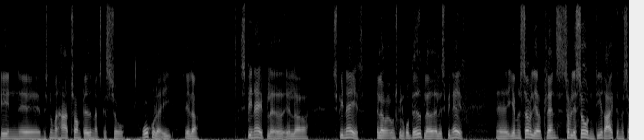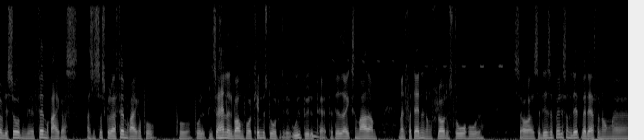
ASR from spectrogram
en, øh, hvis nu man har et tomt bed, man skal så rucola i, eller spinatblade, eller spinat, eller undskyld, rødbedeblade, eller spinat, øh, jamen så vil jeg plante, så vil jeg så dem direkte, men så vil jeg så dem med fem rækker. Altså så skal der være fem rækker på, på, på det, fordi så handler det bare om at få et kæmpestort øh, udbytte Mm. per, per bed, og ikke så meget om, at man får dannet nogle flotte store hoveder. Så, så det er selvfølgelig sådan lidt, hvad det er for nogle... Øh...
